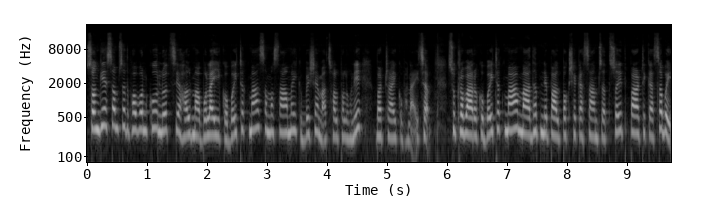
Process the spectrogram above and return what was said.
संघीय संसद भवनको लोत्से हलमा बोलाइएको बैठकमा समसामयिक विषयमा छलफल हुने भट्टराईको भनाइ छ। शुक्रबारको बैठकमा माधव नेपाल पक्षका सांसद सहित पार्टीका सबै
